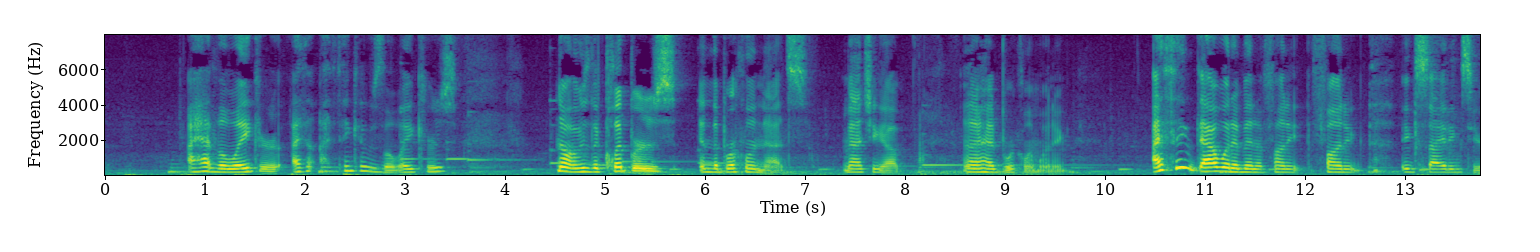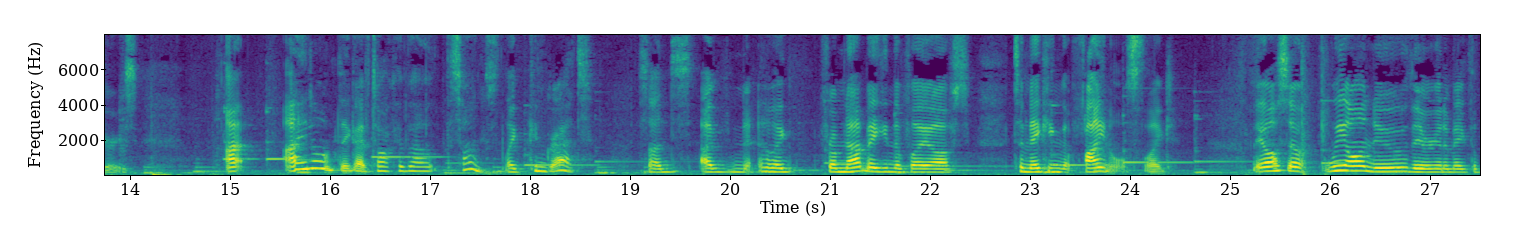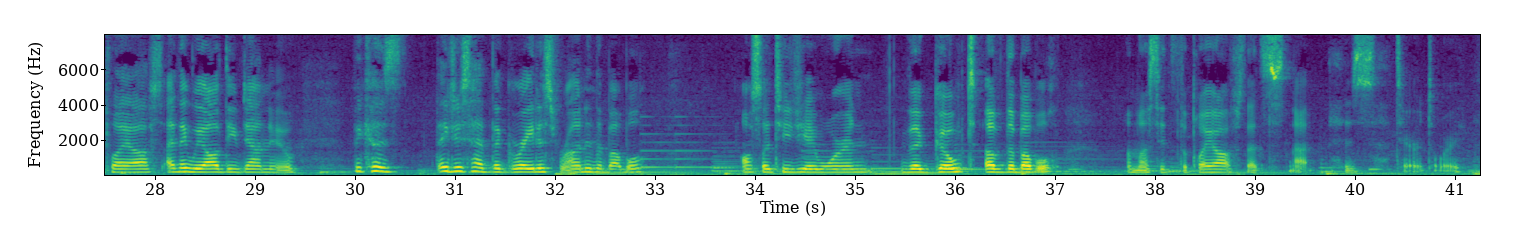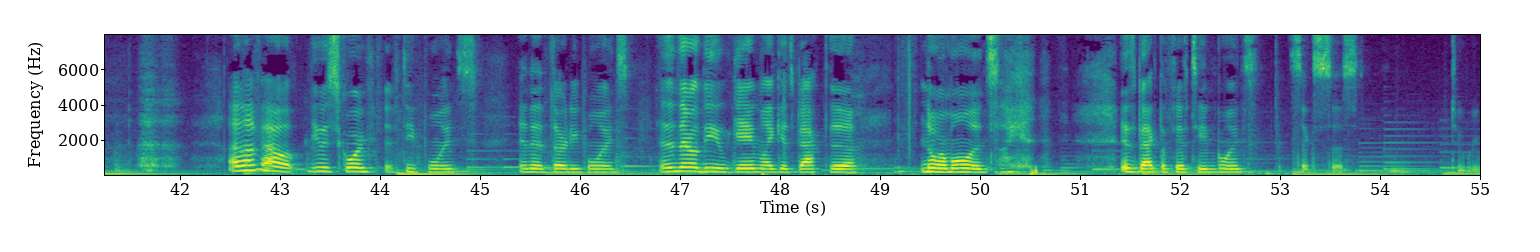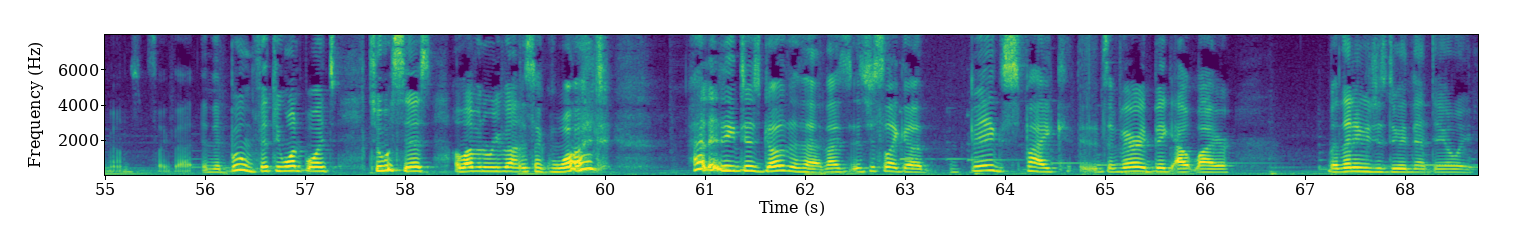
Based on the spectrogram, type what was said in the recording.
I had the Lakers. I th- I think it was the Lakers. No, it was the Clippers and the Brooklyn Nets matching up, and I had Brooklyn winning. I think that would have been a funny, fun, exciting series. I I don't think I've talked about the Suns. Like, congrats, Suns. I've like from not making the playoffs to making the finals. Like, they also we all knew they were gonna make the playoffs. I think we all deep down knew because they just had the greatest run in the bubble. Also, TJ Warren, the goat of the bubble. Unless it's the playoffs, that's not his territory. I love how he was scoring 50 points and then 30 points. And then there will be a game like it's back to normal and it's like it's back to 15 points, six assists, two rebounds. It's like that. And then boom, 51 points, two assists, 11 rebounds. It's like, what? How did he just go to that? That's, it's just like a big spike. It's a very big outlier. But then he was just doing that daily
